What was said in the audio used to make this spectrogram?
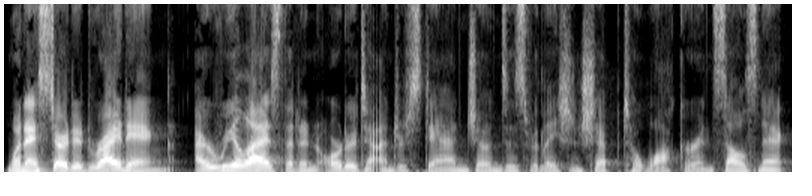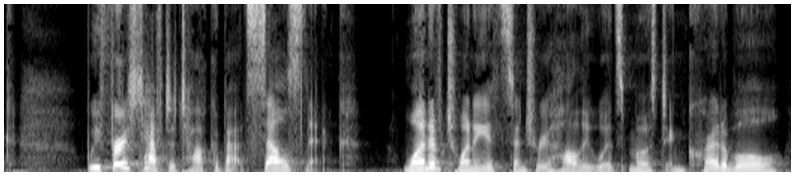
When I started writing, I realized that in order to understand Jones's relationship to Walker and Selznick, we first have to talk about Selznick, one of 20th century Hollywood's most incredible,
